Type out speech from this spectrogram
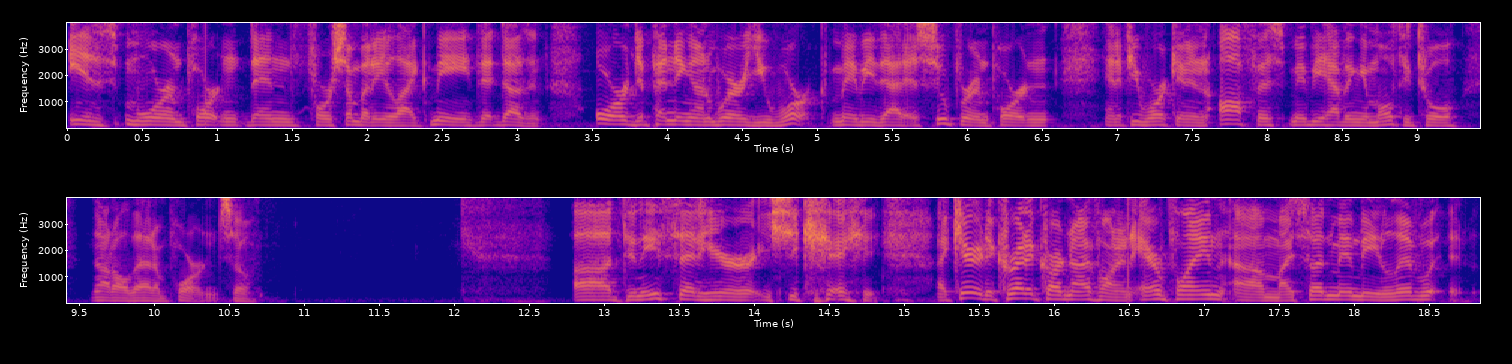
is more important than for somebody like me that doesn't. Or depending on where you work, maybe that is super important. And if you work in an office, maybe having a multi-tool not all that important. So uh, Denise said here she I carried a credit card knife on an airplane. Um, my son made me live with.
